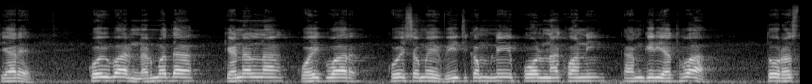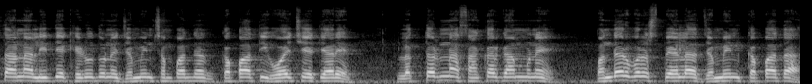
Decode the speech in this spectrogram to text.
ત્યારે કોઈ વાર નર્મદા કેનલના કોઈક વાર કોઈ સમયે વીજ કંપની પોલ નાખવાની કામગીરી અથવા તો રસ્તાના લીધે ખેડૂતોને જમીન સંપાદન કપાતી હોય છે ત્યારે લખતરના સાંકર ગામને પંદર વર્ષ પહેલાં જમીન કપાતા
